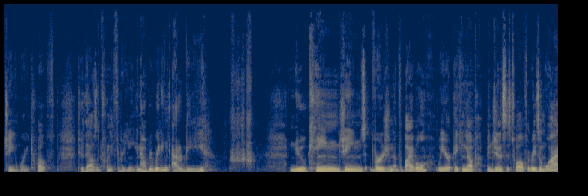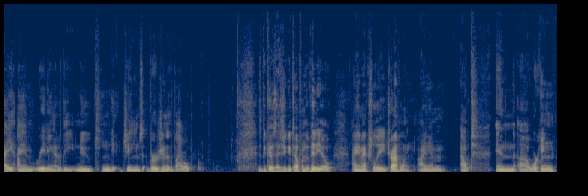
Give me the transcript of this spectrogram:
January 12th, 2023, and I'll be reading out of the New King James Version of the Bible. We are picking up in Genesis 12. The reason why I am reading out of the New King James Version of the Bible is because, as you can tell from the video, I am actually traveling. I am out in uh, working.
